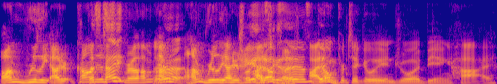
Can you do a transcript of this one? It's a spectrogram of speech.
I'm really out here. Colin, That's tight. bro. I'm, Yeah. I'm, I'm really out here smoking. Yeah, I that's hemp like- sometimes. that's the I don't particularly enjoy being high,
